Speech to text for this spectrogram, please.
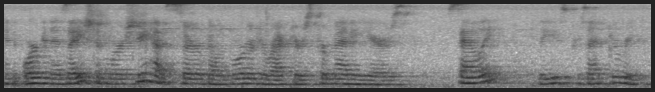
an organization where she has served on the board of directors for many years. Sally, please present your wreath.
